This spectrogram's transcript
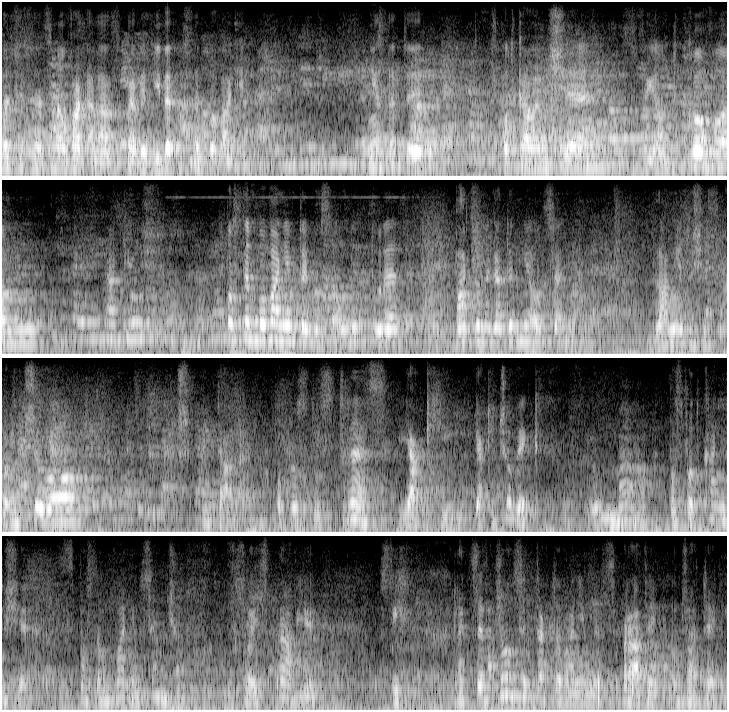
będzie zwracana uwaga na sprawiedliwe postępowanie. Niestety spotkałem się z wyjątkowym jakimś postępowaniem tego sądu, które bardzo negatywnie oceniam. Dla mnie to się skończyło szpitalem. Po prostu stres, jaki, jaki człowiek ma po spotkaniu się z postępowaniem sędziów w swojej sprawie, z ich lekceważącym traktowaniem sprawy obywateli.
